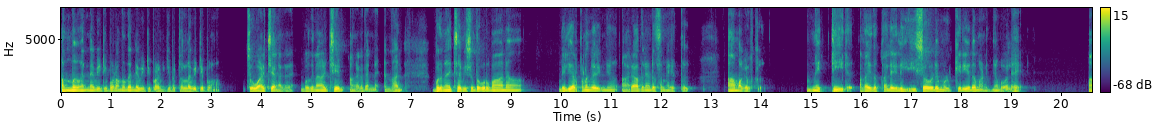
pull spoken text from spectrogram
അന്ന് തന്നെ വീട്ടിൽ പോകണം അന്ന് തന്നെ വീട്ടിൽ പോകണം എനിക്ക് പറ്റുള്ള വീട്ടിൽ പോകണം ചൊവ്വാഴ്ച അങ്ങനെ തന്നെ ബുധനാഴ്ചയും അങ്ങനെ തന്നെ. എന്നാൽ ബുധനാഴ്ച വിശുദ്ധ കുർബാന ബലിയർപ്പണം കഴിഞ്ഞ് ആരാധനയുടെ സമയത്ത് ആ മകൾക്ക് നെറ്റിയിൽ അതായത് തലയിൽ ഈശോയുടെ മുൾക്കിരീടം അണിഞ്ഞ പോലെ ആ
